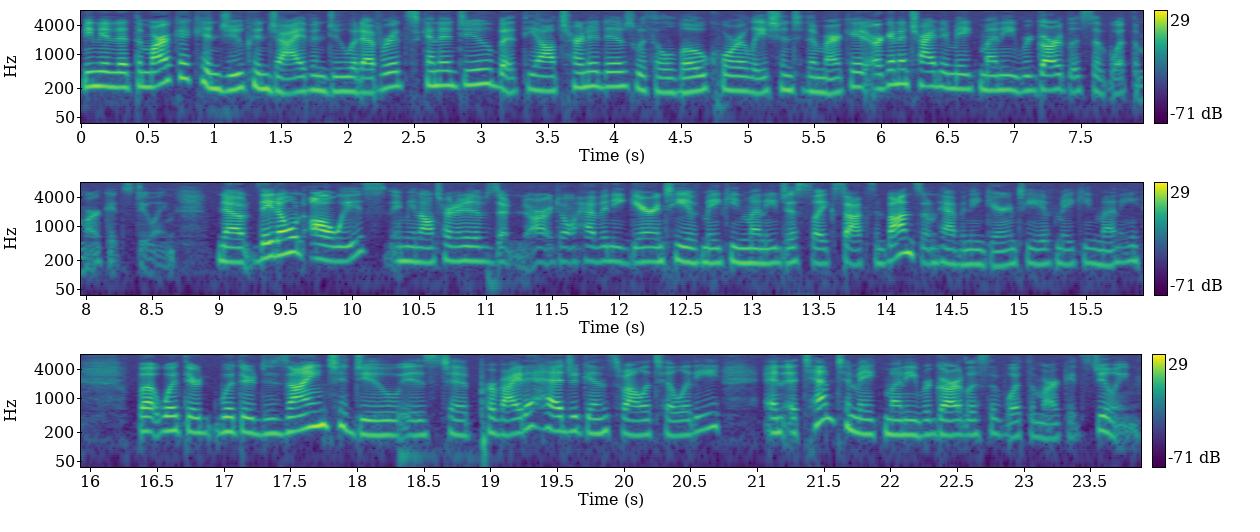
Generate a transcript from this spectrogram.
meaning that the market can juke and jive and do whatever it's going to do, but the alternatives with a low correlation to the market are going to try to make money regardless of what the market's doing. Now, they don't always. I mean, alternatives are, don't have any guarantee of making money, just like stocks and bonds don't have any guarantee of making money. But what they're what they're designed to do is to provide a hedge against volatility and attempt to make money regardless of what the market's doing.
